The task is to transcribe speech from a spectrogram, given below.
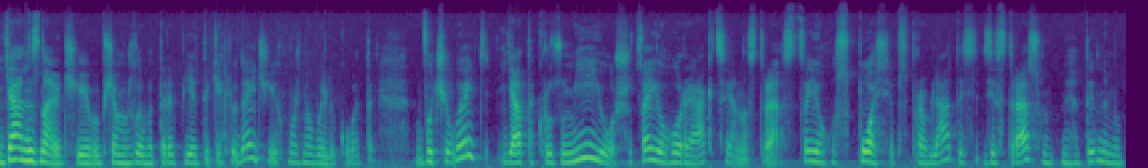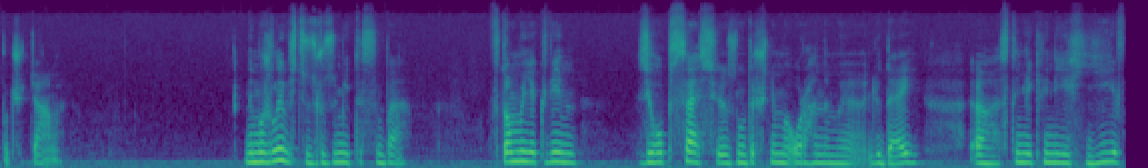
Я не знаю, чи є взагалі можлива терапія таких людей, чи їх можна вилікувати. Вочевидь, я так розумію, що це його реакція на стрес, це його спосіб справлятись зі стресом, негативними почуттями, неможливістю зрозуміти себе, в тому, як він з його обсесією з внутрішніми органами людей, е, з тим, як він їх їв,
